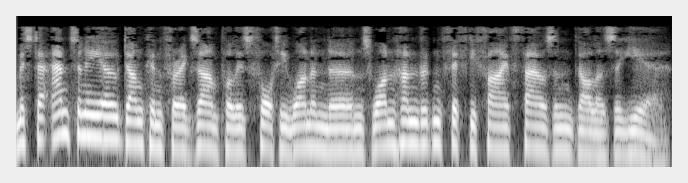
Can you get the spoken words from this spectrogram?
Mr. Anthony O. Duncan for example is 41 and earns $155,000 a year.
